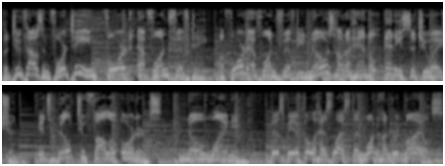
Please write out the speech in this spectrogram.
The 2014 Ford F-150. A Ford F-150 knows how to handle any situation. It's built to follow orders, no whining. This vehicle has less than 100 miles.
